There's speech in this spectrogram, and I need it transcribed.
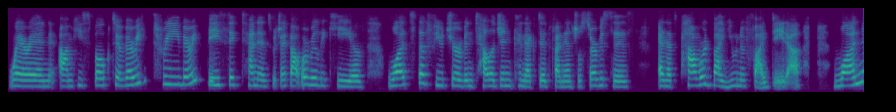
wherein um, he spoke to very three very basic tenets, which I thought were really key of what's the future of intelligent, connected financial services, and that's powered by unified data. One,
